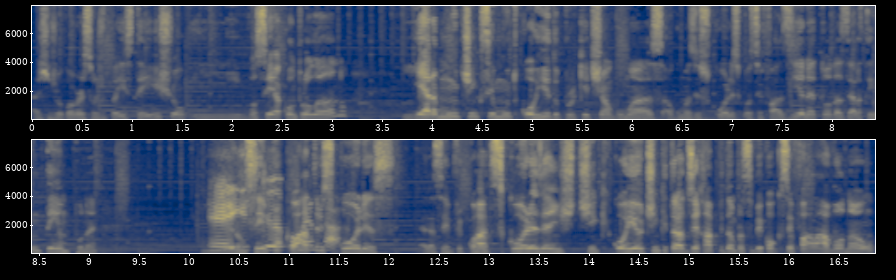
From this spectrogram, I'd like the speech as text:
A gente jogou a versão de PlayStation e você ia controlando e era muito tinha que ser muito corrido porque tinha algumas algumas escolhas que você fazia, né? Todas elas têm um tempo, né? E é, eram sempre quatro escolhas. Era sempre quatro escolhas e a gente tinha que correr, eu tinha que traduzir rapidão para saber qual que você falava ou não,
